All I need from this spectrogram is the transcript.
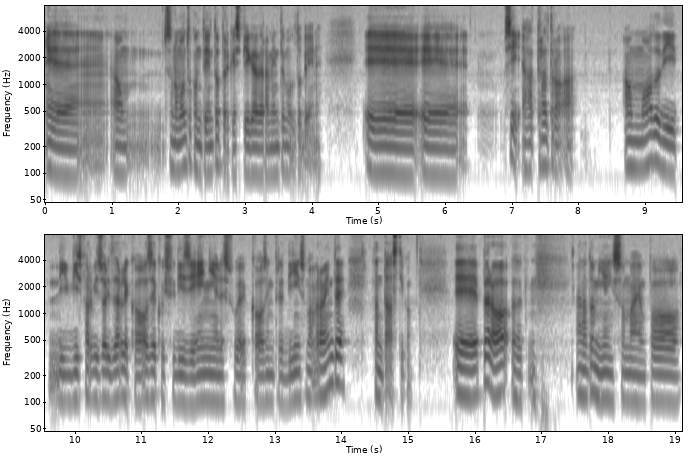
Un, sono molto contento perché spiega veramente molto bene. E, e sì, tra l'altro ha, ha un modo di, di, far visualizzare le cose con i suoi disegni e le sue cose in 3D, insomma, veramente fantastico. Eh, però eh, anatomia, insomma, è un po'...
